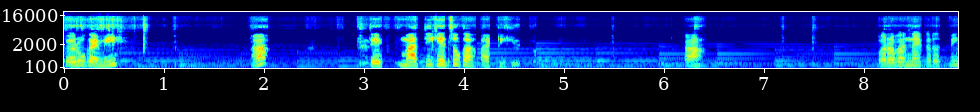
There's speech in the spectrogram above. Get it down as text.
करू काय मी? हा? ते माती खेचू का पाठी का? बरोबर नाही करत मी.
